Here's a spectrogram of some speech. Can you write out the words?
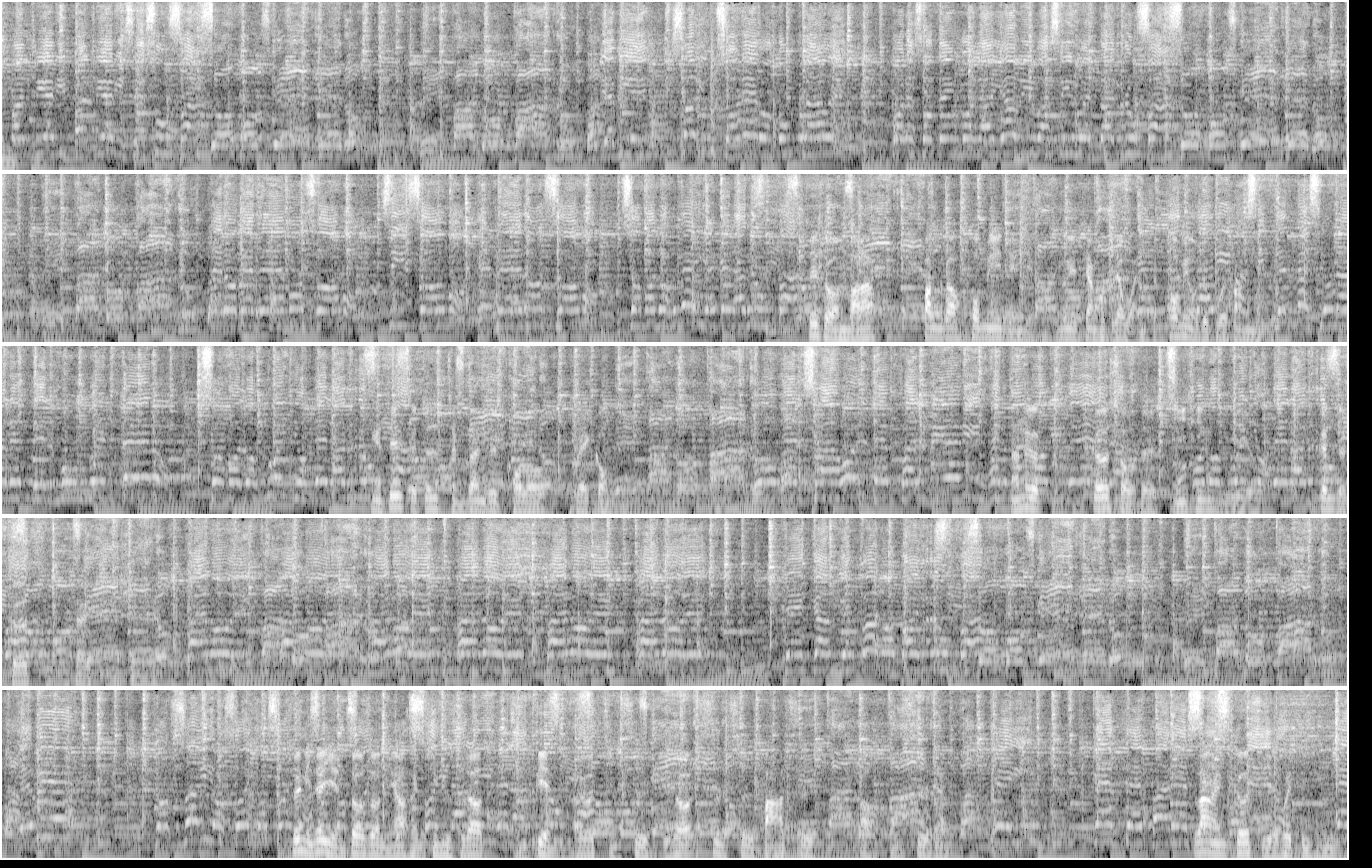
这首我们把它放到后面一点点啊，因为这样会比较完整。后面我就不会放那么多，因为这个就是整段是 Colo pregón，然后那个歌手的即兴也有跟着歌词在即兴这样。所以你在演奏的时候，你要很清楚知道几遍，还有几次，比如说四次、八次，啊，几次这样。当然，歌词也会提醒你。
